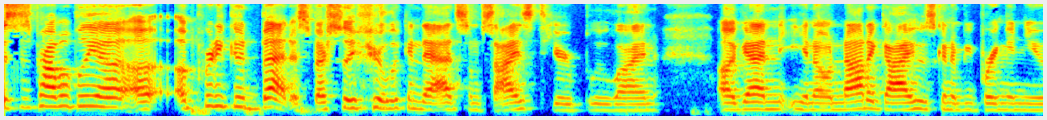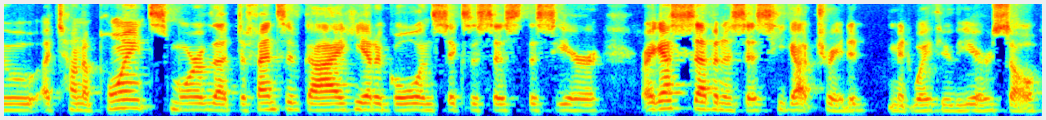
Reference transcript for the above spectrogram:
this is probably a, a, a pretty good bet, especially if you're looking to add some size to your blue line. Again, you know, not a guy who's going to be bringing you a ton of points, more of that defensive guy. He had a goal and six assists this year, or I guess seven assists. He got traded midway through the year. So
